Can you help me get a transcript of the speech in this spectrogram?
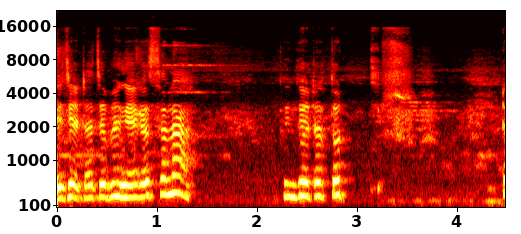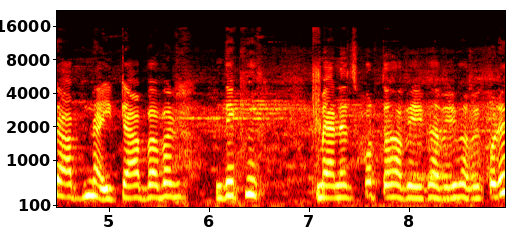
এই যে, এটা যে ভেঙে গেছে না, কিন্তু এটা তো টাব নাই টাব আবার দেখি ম্যানেজ করতে হবে এইভাবে এইভাবে করে।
